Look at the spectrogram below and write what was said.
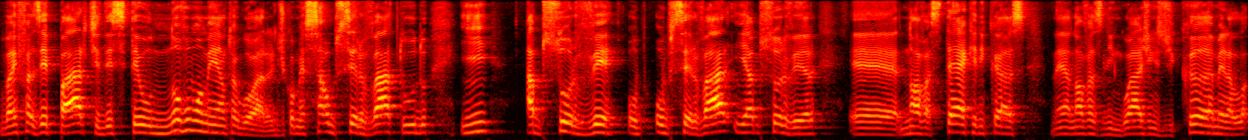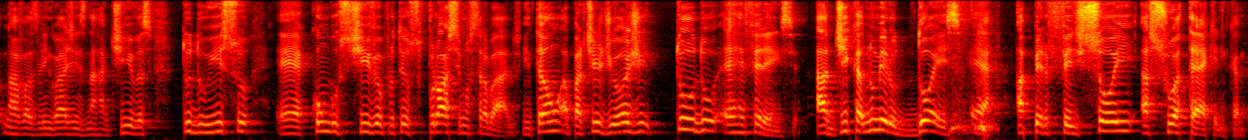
vai fazer parte desse teu novo momento agora, de começar a observar tudo e absorver, observar e absorver é, novas técnicas, né, novas linguagens de câmera, novas linguagens narrativas, tudo isso é combustível para os teus próximos trabalhos. Então, a partir de hoje, tudo é referência. A dica número 2 é aperfeiçoe a sua técnica.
